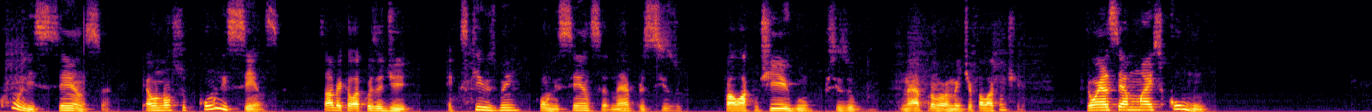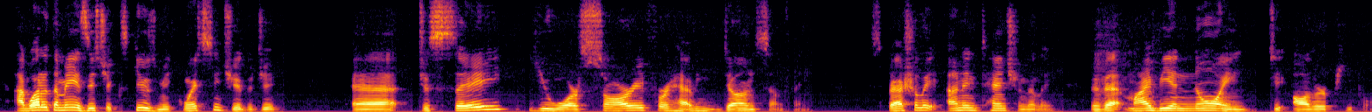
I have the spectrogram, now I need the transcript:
com licença, é o nosso com licença. Sabe aquela coisa de excuse me, com licença, né? Preciso falar contigo, preciso, né, provavelmente falar contigo. Então essa é a mais comum. Agora também existe excuse me com esse sentido de uh, to say you are sorry for having done something, especially unintentionally, that might be annoying to other people.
